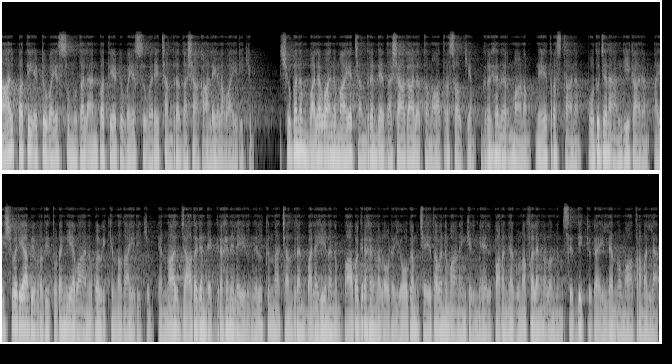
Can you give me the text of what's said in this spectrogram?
നാൽപ്പത്തി എട്ട് വയസ്സു മുതൽ അൻപത്തിയെട്ട് വയസ്സുവരെ ചന്ദ്രദശ കാലയളവായിരിക്കും ശുഭനും ബലവാനുമായ ചന്ദ്രന്റെ ദശാകാലത്ത് മാത്രസൗഖ്യം ഗൃഹനിർമ്മാണം നേത്രസ്ഥാനം പൊതുജന അംഗീകാരം ഐശ്വര്യാഭിവൃദ്ധി തുടങ്ങിയവ അനുഭവിക്കുന്നതായിരിക്കും. എന്നാൽ ജാതകന്റെ ഗ്രഹനിലയിൽ നിൽക്കുന്ന ചന്ദ്രൻ ബലഹീനനും പാപഗ്രഹങ്ങളോട് യോഗം ചെയ്തവനുമാണെങ്കിൽ മേൽ പറഞ്ഞ ഗുണഫലങ്ങളൊന്നും സിദ്ധിക്കുക ഇല്ലെന്നു മാത്രമല്ല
